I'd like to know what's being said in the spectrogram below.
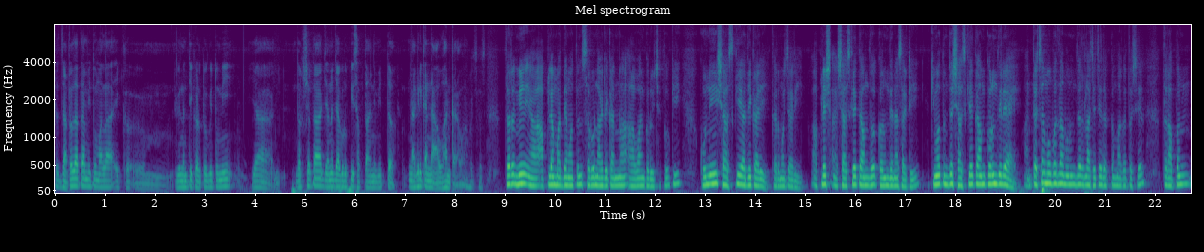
तर जाता जाता मी तुम्हाला एक विनंती करतो की तुम्ही या दक्षता जनजागृती सप्ताहानिमित्त नागरिकांना आव्हान करावं. तर मी आपल्या माध्यमातून सर्व नागरिकांना आवाहन करू इच्छितो की कोणी शासकीय अधिकारी कर्मचारी आपले शा- शासकीय काम दो- करून देण्यासाठी किंवा तुमचे शासकीय काम करून दिले आहे आणि त्याचा मोबदला म्हणून जर लाचेची रक्कम मागत असेल तर आपण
